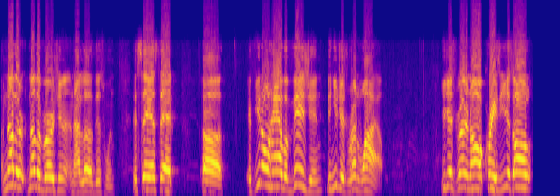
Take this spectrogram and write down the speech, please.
Another another version, and I love this one. It says that uh, if you don't have a vision, then you just run wild. You're just running all crazy. You're just all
